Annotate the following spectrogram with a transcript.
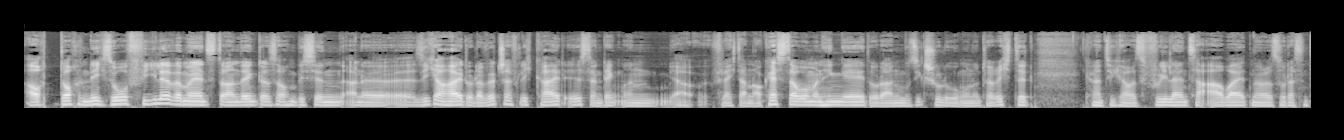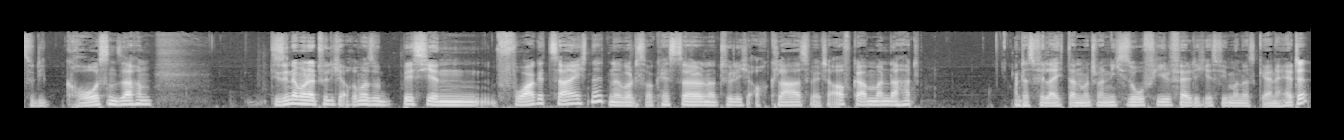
auch doch nicht so viele. Wenn man jetzt daran denkt, dass es auch ein bisschen eine äh, Sicherheit oder Wirtschaftlichkeit ist, dann denkt man ja vielleicht an ein Orchester, wo man hingeht oder an eine Musikschule, wo man unterrichtet. Kann natürlich auch als Freelancer arbeiten oder so. Das sind so die großen Sachen Die sind aber natürlich auch immer so ein bisschen vorgezeichnet, ne, weil das Orchester natürlich auch klar ist, welche Aufgaben man da hat. Und das vielleicht dann manchmal nicht so vielfältig ist, wie man das gerne hätte.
